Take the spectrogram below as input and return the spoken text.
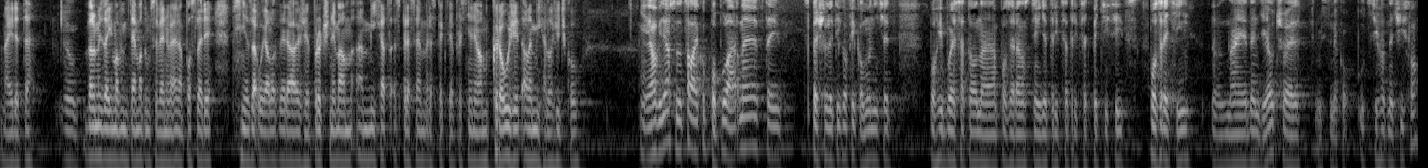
najdete. Velmi zajímavým tématům se věnuje. Naposledy mě zaujalo teda, že proč nemám míchat s espresem, respektive proč nemám kroužit, ale míchat lžičkou. Jeho videa jsou docela jako populárné v té speciality coffee komunitě. Pohybuje se to na pozeranosti někde 30-35 tisíc pozretí na jeden diel, čo je, myslím, ako úctihodné číslo.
